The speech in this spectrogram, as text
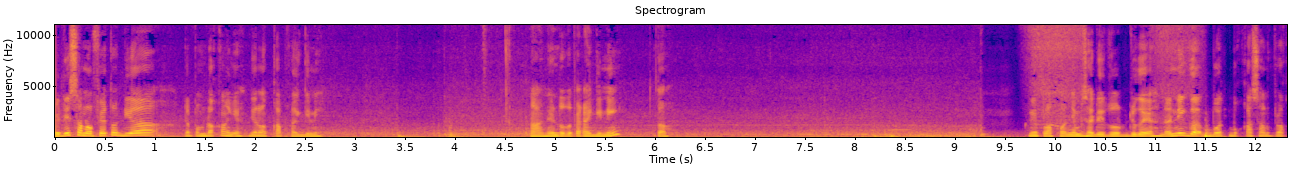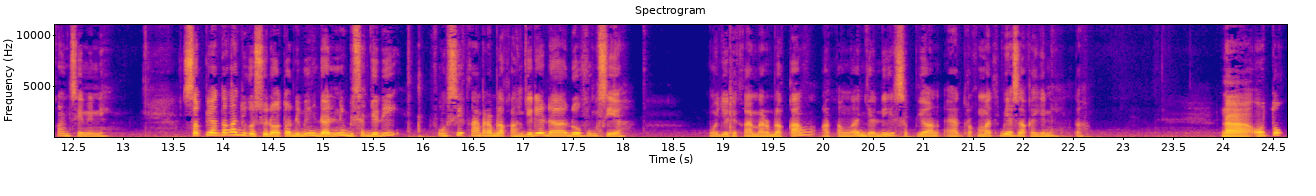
Jadi sunroofnya tuh dia depan belakang ya dia lengkap kayak gini. Nah ini tutupnya kayak gini tuh. Ini plafonnya bisa ditutup juga ya. Dan ini gak buat buka sunroof belakang sini nih. Spion tengah juga sudah auto dimming dan ini bisa jadi fungsi kamera belakang. Jadi ada dua fungsi ya mau jadi kamera belakang atau enggak jadi spion elektromatik biasa kayak gini tuh. Nah untuk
